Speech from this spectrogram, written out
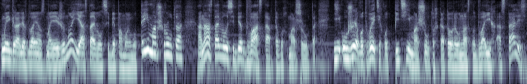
Мы играли вдвоем с моей женой, я оставил себе, по-моему, три маршрута, она оставила себе два стартовых маршрута. И уже вот в этих вот пяти маршрутах, которые у нас на двоих остались,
